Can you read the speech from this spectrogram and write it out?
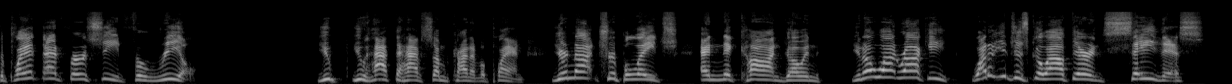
to plant that first seed for real, you you have to have some kind of a plan. You're not Triple H and Nick Khan going, you know what, Rocky? Why don't you just go out there and say this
